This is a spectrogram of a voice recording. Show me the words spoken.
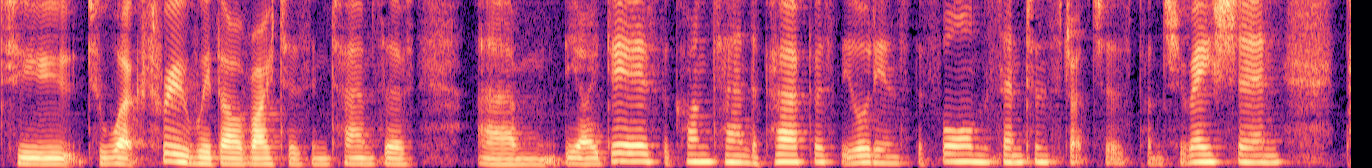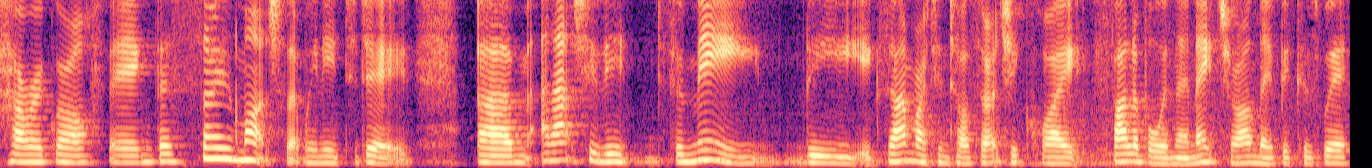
to to work through with our writers in terms of um, the ideas, the content, the purpose, the audience, the form, sentence structures, punctuation, paragraphing. There's so much that we need to do. Um, and actually, the, for me, the exam writing tasks are actually quite fallible in their nature, aren't they? Because we're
